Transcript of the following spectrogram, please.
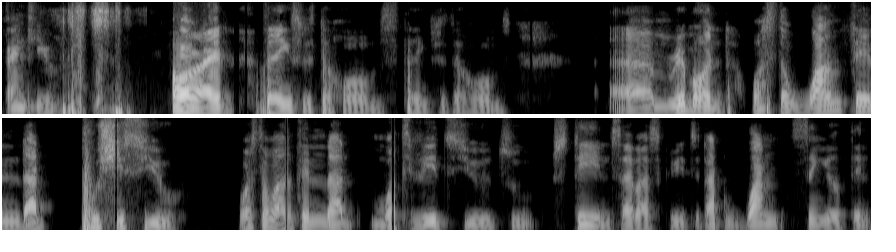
Thank you. All right. Thanks, Mr. Holmes. Thanks, Mr. Holmes. Um, Raymond, what's the one thing that pushes you? What's the one thing that motivates you to stay in cybersecurity? That one single thing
